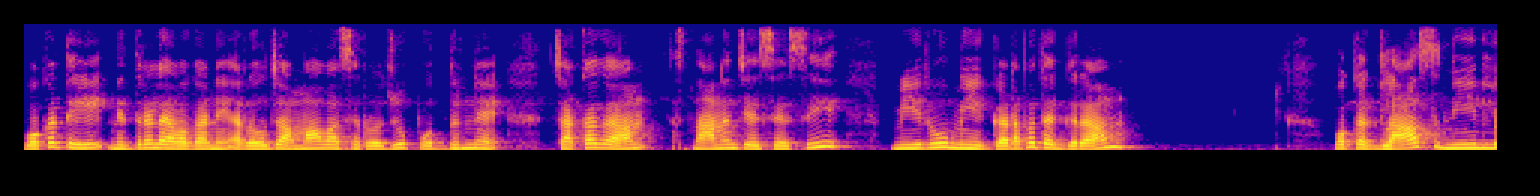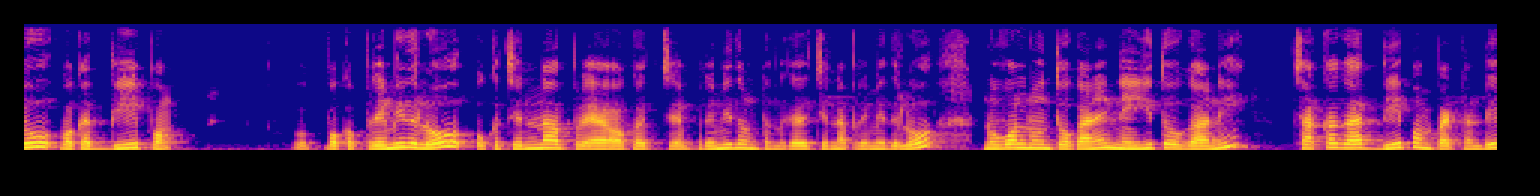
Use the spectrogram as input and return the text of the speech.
ఒకటి నిద్ర లేవగానే ఆ రోజు అమావాస్య రోజు పొద్దున్నే చక్కగా స్నానం చేసేసి మీరు మీ గడప దగ్గర ఒక గ్లాస్ నీళ్ళు ఒక దీపం ఒక ప్రమిదిలో ఒక చిన్న ఒక ప్రమిది ఉంటుంది కదా చిన్న ప్రమిదిలో నువ్వుల నూనెతో కానీ నెయ్యితో కానీ చక్కగా దీపం పెట్టండి.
